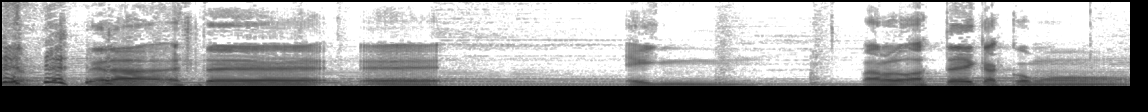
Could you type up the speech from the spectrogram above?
Mira, este. eh, en, para los aztecas, como.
